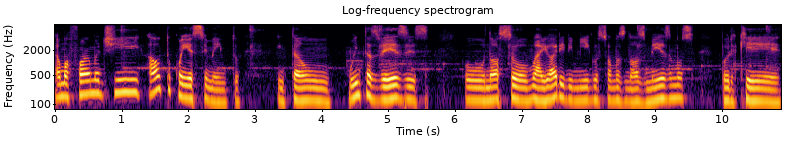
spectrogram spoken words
é uma forma de autoconhecimento. Então, muitas vezes o nosso maior inimigo somos nós mesmos, porque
